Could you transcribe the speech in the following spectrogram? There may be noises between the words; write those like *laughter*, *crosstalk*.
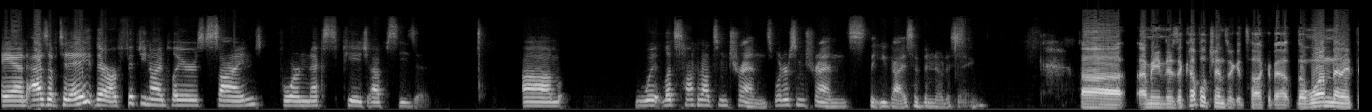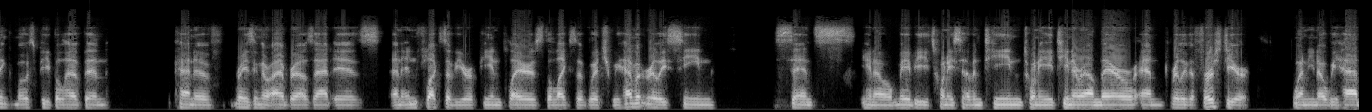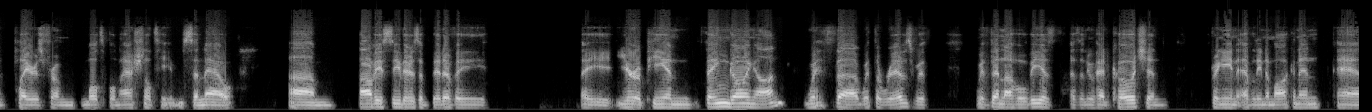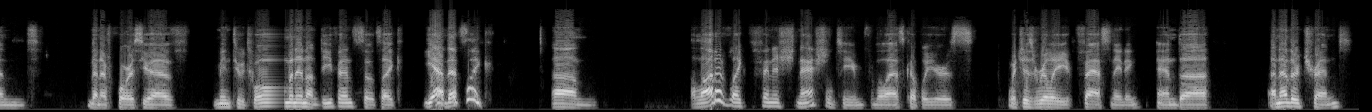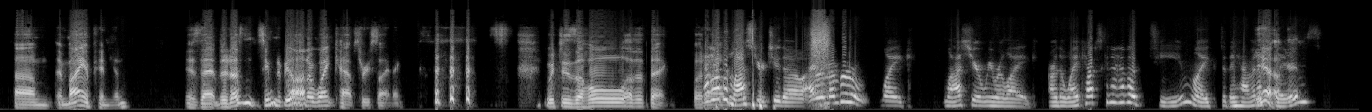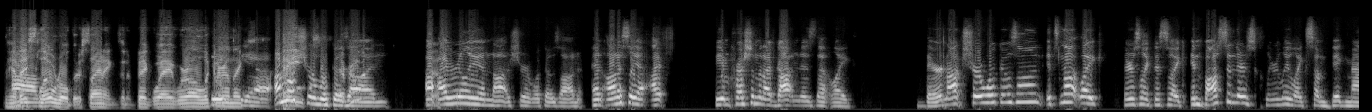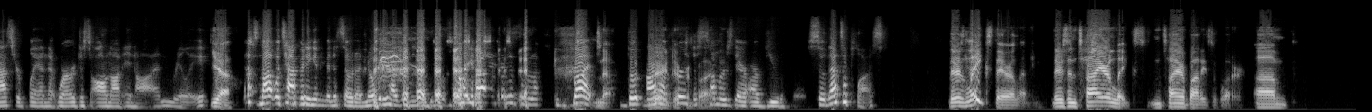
And as of today, there are 59 players signed for next PHF season. Um, wh- let's talk about some trends. What are some trends that you guys have been noticing? Uh, I mean, there's a couple trends we could talk about. The one that I think most people have been kind of raising their eyebrows at is an influx of European players, the likes of which we haven't really seen since, you know, maybe 2017, 2018, around there, and really the first year when, you know, we had players from multiple national teams. And now, um, obviously, there's a bit of a a European thing going on with uh, with the Rivs with with Venla Hovi as as a new head coach and bringing in Evelina Markkanen and then of course you have Minttu Tuominen on defense so it's like yeah that's like um a lot of like Finnish national team from the last couple of years which is really fascinating and uh another trend um in my opinion is that there doesn't seem to be a lot of Whitecaps re-signing, *laughs* which is a whole other thing. But That um, happened last year too, though. I remember like last year we were like, "Are the Whitecaps going to have a team? Like, do they have enough Yeah. players?" Yeah, they um, slow rolled their signings in a big way. We're all looking around like, yeah, I'm not sure what goes everyone- on. I, I really am not sure what goes on. And honestly, I, I the impression that I've gotten is that like they're not sure what goes on. It's not like there's like this like in Boston. There's clearly like some big master plan that we're just all not in on. Really, yeah, that's not what's happening in Minnesota. Nobody has any *laughs* idea what's going on in Minnesota. But no. the, I have heard the vibe. summers there are beautiful, so that's a plus. There's lakes there, Lenny. There's entire lakes, entire bodies of water. Um,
